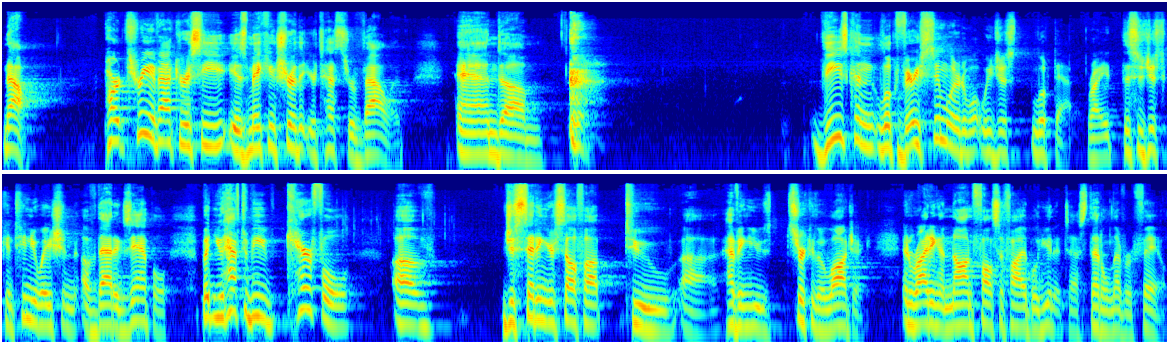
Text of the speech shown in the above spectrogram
Now, part three of accuracy is making sure that your tests are valid. And um, these can look very similar to what we just looked at, right? This is just a continuation of that example. But you have to be careful of just setting yourself up to uh, having used circular logic and writing a non-falsifiable unit test that'll never fail.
